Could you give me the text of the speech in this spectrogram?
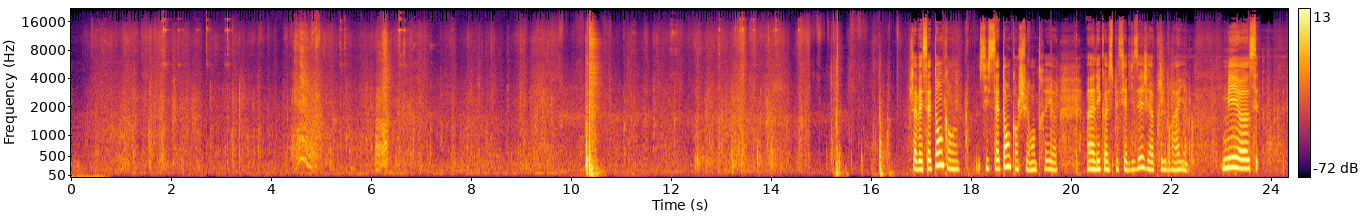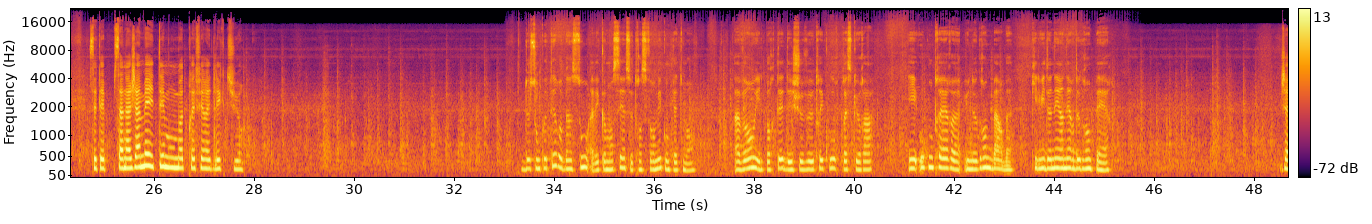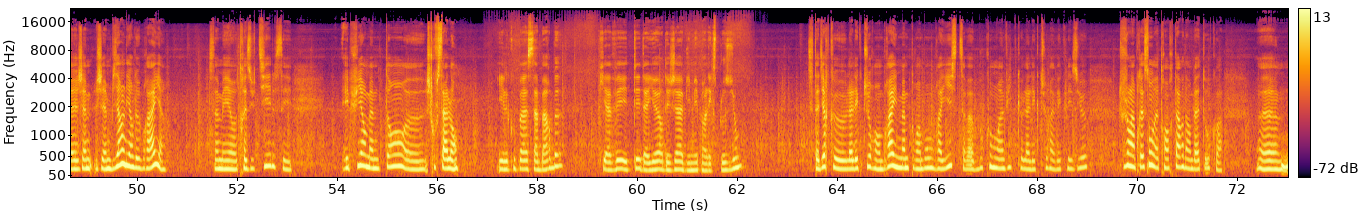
J'avais 7 ans quand, 6-7 ans, quand je suis rentrée euh, à l'école spécialisée, j'ai appris le braille. Mais euh, ça n'a jamais été mon mode préféré de lecture. De son côté, Robinson avait commencé à se transformer complètement. Avant, il portait des cheveux très courts, presque ras, et au contraire une grande barbe qui lui donnait un air de grand-père. J'aime bien lire le braille. Ça m'est euh, très utile. Et puis en même temps, euh, je trouve ça lent. Il coupa sa barbe, qui avait été d'ailleurs déjà abîmée par l'explosion. C'est-à-dire que la lecture en braille, même pour un bon brailliste, ça va beaucoup moins vite que la lecture avec les yeux. Toujours l'impression d'être en retard d'un bateau, quoi. Euh,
